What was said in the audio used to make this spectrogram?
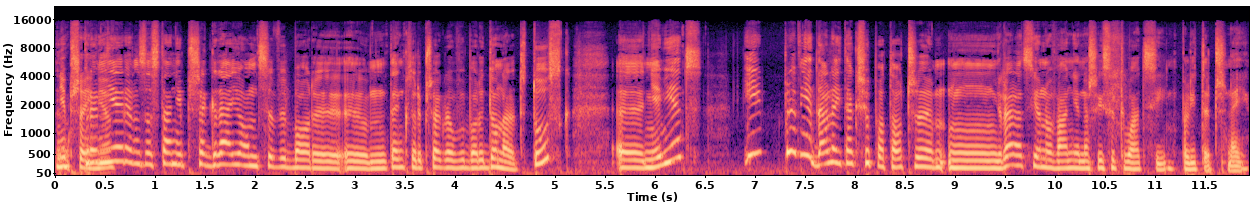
nie przejmie. Premierem zostanie przegrający wybory, ten, który przegrał wybory Donald Tusk, e, Niemiec i pewnie dalej tak się potoczy mm, relacjonowanie naszej sytuacji politycznej.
